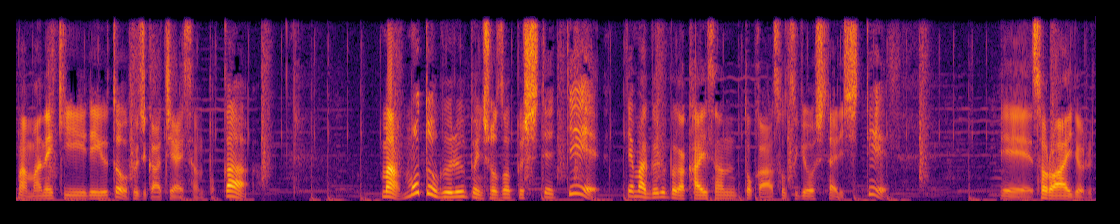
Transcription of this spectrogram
まあ、招きで言うと藤川千愛さんとか、まあ、元グループに所属してて、で、まあ、グループが解散とか卒業したりして、えーソロアイドル、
